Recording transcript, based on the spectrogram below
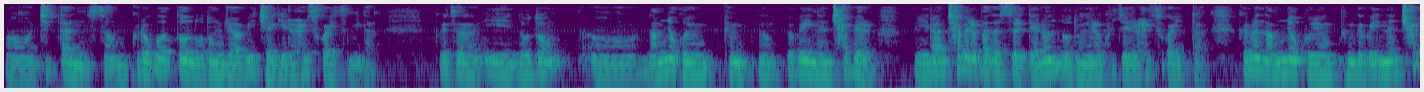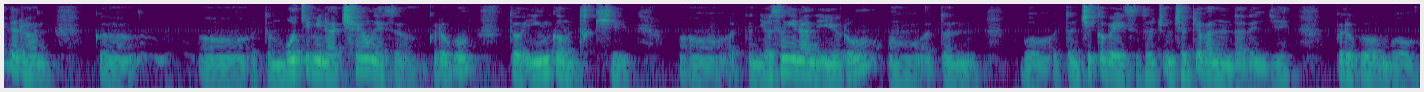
어, 집단성, 그리고 또 노동조합이 제기를 할 수가 있습니다. 그래서 이 노동, 어, 남녀 고용평등법에 있는 차별, 이러한 차별을 받았을 때는 노동인을 구제를 할 수가 있다. 그러면 남녀 고용 평등에 있는 차별은 그 어, 어떤 모집이나 채용에서 그리고 또 임금 특히 어, 어떤 여성이라는 이유로 어, 어떤 뭐 어떤 직급에 있어서 좀 적게 받는다든지 그리고 뭐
